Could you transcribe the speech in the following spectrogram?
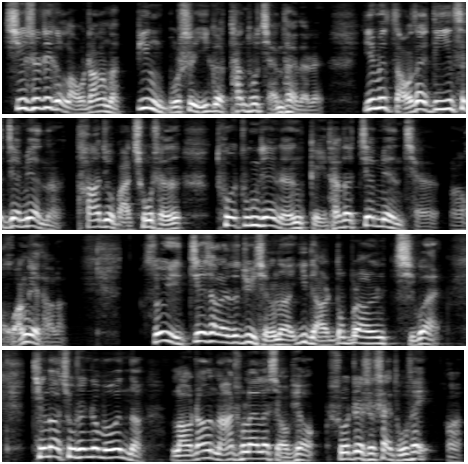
其实这个老张呢，并不是一个贪图钱财的人，因为早在第一次见面呢，他就把秋晨托中间人给他的见面钱啊还给他了。所以接下来的剧情呢，一点都不让人奇怪。听到秋晨这么问呢，老张拿出来了小票，说这是晒图费啊，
